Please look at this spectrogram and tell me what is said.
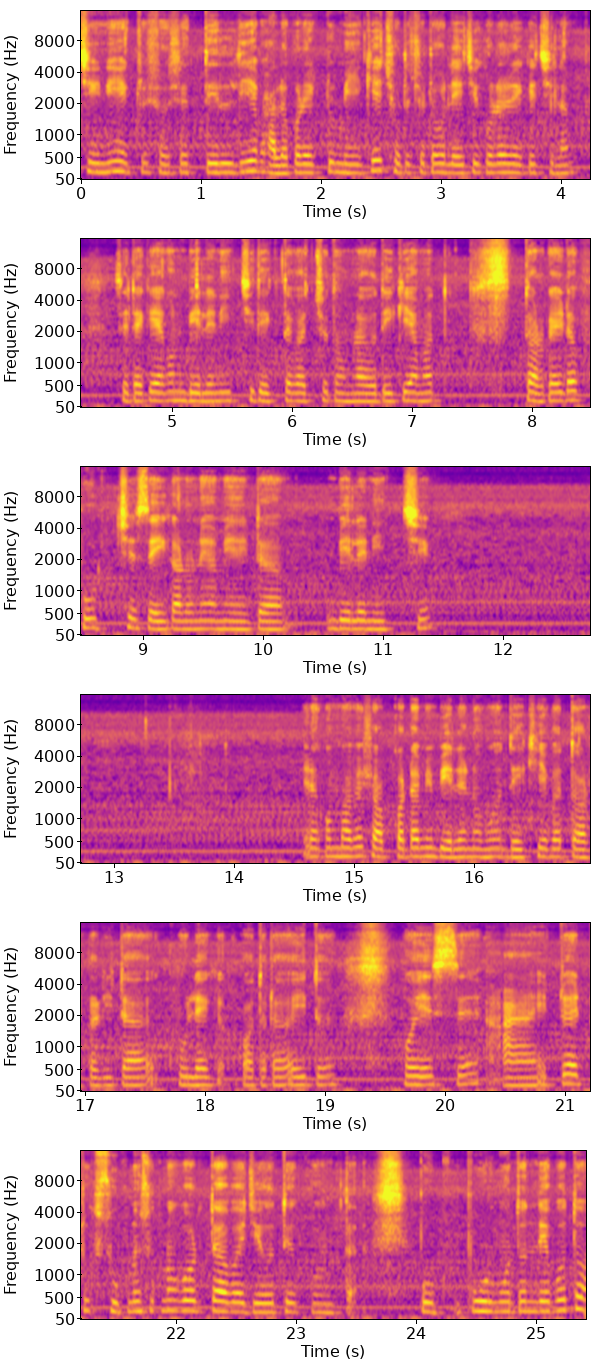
চিনি, একটু সর্ষের তেল দিয়ে ভালো করে একটু মেখে ছোট ছোট লেচি করে রেখেছিলাম। সেটাকে এখন বেলে নিচ্ছি, দেখতে পাচ্ছ তোমরা। ওদিকে আমার তরকারিটা ফুটছে, সেই কারণে আমি এটা বেলে নিচ্ছি। এরকমভাবে সব কটা আমি বেলে নেব, দেখি এবার তরকারিটা খুলে কতটা এই তো হয়ে এসছে। আর এটা একটু শুকনো শুকনো করতে হবে যেহেতু পুর মতন দেবো তো।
